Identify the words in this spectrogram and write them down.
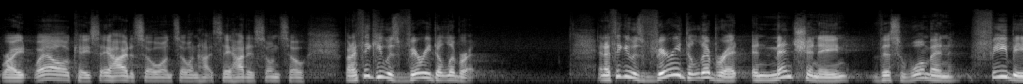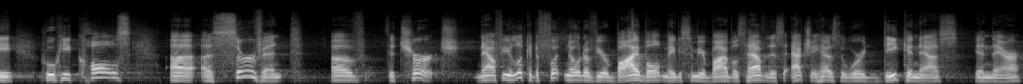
write, well, okay, say hi to so and so and say hi to so and so. But I think he was very deliberate. And I think he was very deliberate in mentioning this woman, Phoebe, who he calls uh, a servant of the church. Now, if you look at the footnote of your Bible, maybe some of your Bibles have this, it actually has the word deaconess in there.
